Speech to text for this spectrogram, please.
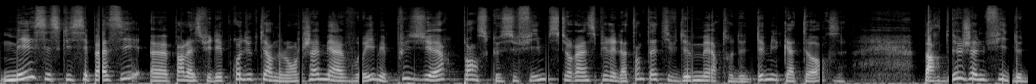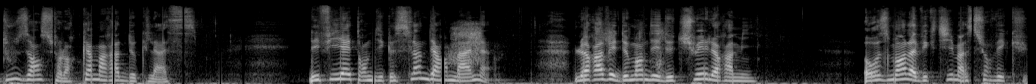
mais c'est ce qui s'est passé euh, par la suite. Les producteurs ne l'ont jamais avoué, mais plusieurs pensent que ce film serait inspiré de la tentative de meurtre de 2014 par deux jeunes filles de 12 ans sur leurs camarades de classe. Les fillettes ont dit que Slenderman leur avait demandé de tuer leur ami. Heureusement, la victime a survécu.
